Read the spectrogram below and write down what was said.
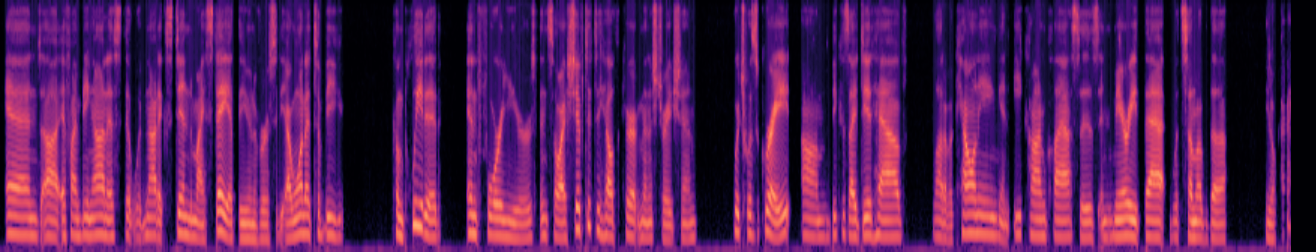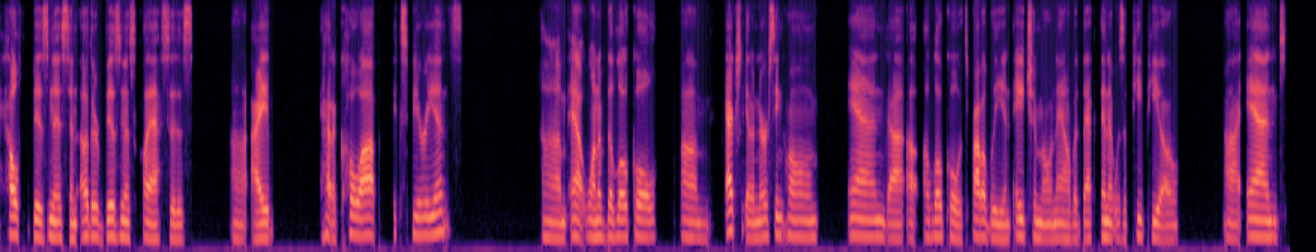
and uh, if I'm being honest, it would not extend my stay at the university. I wanted to be completed in four years. And so I shifted to healthcare administration, which was great um, because I did have a lot of accounting and econ classes and married that with some of the, you know, health business and other business classes. Uh, I had a co-op experience um, at one of the local, um, actually at a nursing home and uh, a, a, local, it's probably an HMO now, but back then it was a PPO, uh, and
